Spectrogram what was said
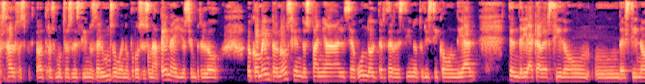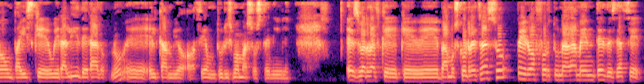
respecto a otros muchos destinos del mundo. Bueno, pues es una pena y yo siempre lo, lo, comento, ¿no? Siendo España el segundo, el tercer destino turístico mundial, tendría que haber sido un, un destino, un país que hubiera liderado, ¿no? Eh, el cambio hacia un turismo más sostenible. Es verdad que, que, vamos con retraso, pero afortunadamente desde hace,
